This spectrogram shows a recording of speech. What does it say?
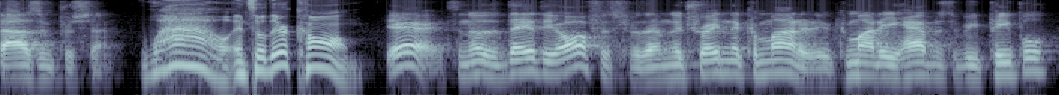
Thousand percent. Wow. And so they're calm. Yeah, it's another day at the office for them. They're trading a commodity. The commodity happens to be people.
